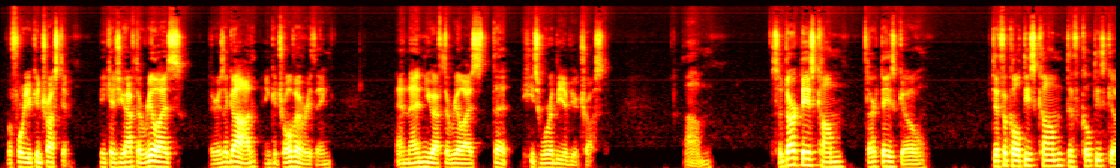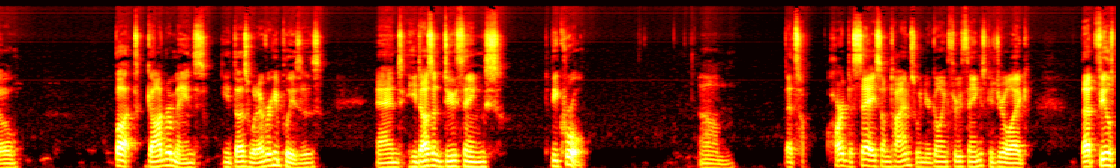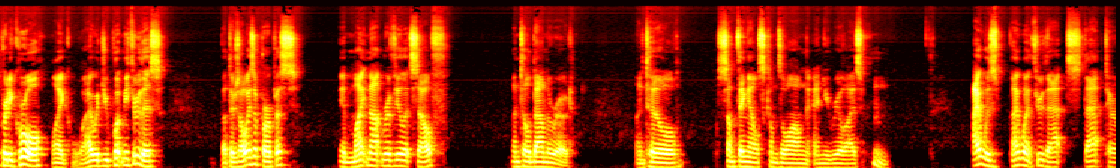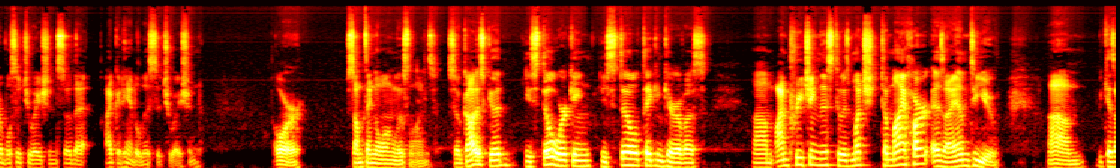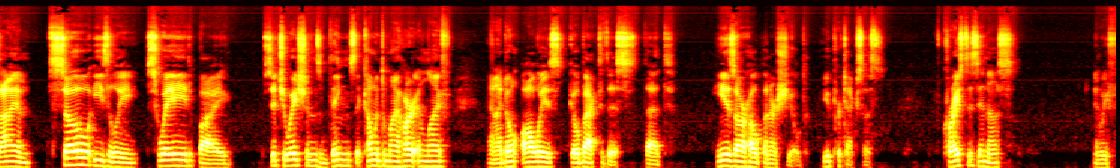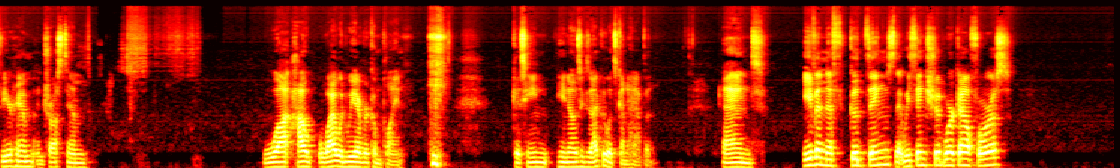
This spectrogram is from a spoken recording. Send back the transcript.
before you can trust him. Because you have to realize there is a God in control of everything. And then you have to realize that he's worthy of your trust. Um, so dark days come, dark days go. Difficulties come, difficulties go. But God remains. He does whatever he pleases. And he doesn't do things to be cruel. Um, that's hard to say sometimes when you're going through things because you're like, that feels pretty cruel. Like, why would you put me through this? But there's always a purpose. It might not reveal itself until down the road, until something else comes along and you realize, hmm, I was I went through that that terrible situation so that I could handle this situation, or something along those lines. So God is good. He's still working. He's still taking care of us. Um, I'm preaching this to as much to my heart as I am to you, um, because I am so easily swayed by situations and things that come into my heart in life, and I don't always go back to this. That He is our help and our shield. He protects us. If Christ is in us, and we fear Him and trust Him, why how why would we ever complain? Because he he knows exactly what's going to happen. And even if good things that we think should work out for us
